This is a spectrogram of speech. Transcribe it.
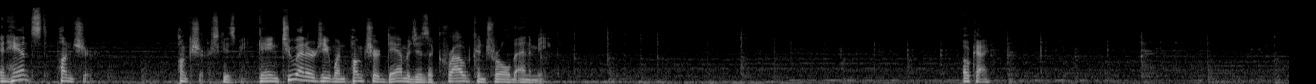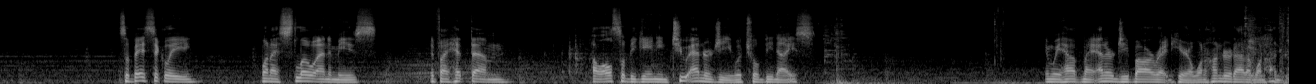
Enhanced Puncher. Puncture, excuse me. Gain two energy when puncture damages a crowd-controlled enemy. Okay. So basically, when I slow enemies, if I hit them, I'll also be gaining two energy, which will be nice. And we have my energy bar right here, 100 out of 100.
